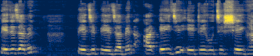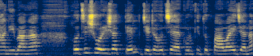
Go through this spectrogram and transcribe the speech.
পেজে যাবেন। পেজে পেয়ে যাবেন। আর এই যে এটাই হচ্ছে সেই ঘানি ভাঙা হচ্ছে সরিষার তেল, যেটা হচ্ছে এখন কিন্তু পাওয়াই যায় না।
